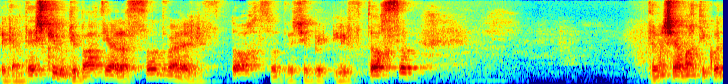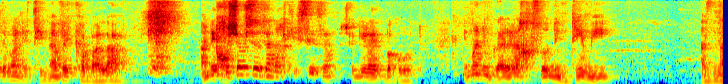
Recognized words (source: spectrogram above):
וגם יש כאילו, דיברתי על הסוד ועל לפתוח סוד, ושלפתוח סוד, זה מה שאמרתי קודם על נתינה וקבלה. אני חושב שזה נרקיסיזם של גיל ההתבגרות. אם אני מגלה לך סוד אינטימי, אז,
